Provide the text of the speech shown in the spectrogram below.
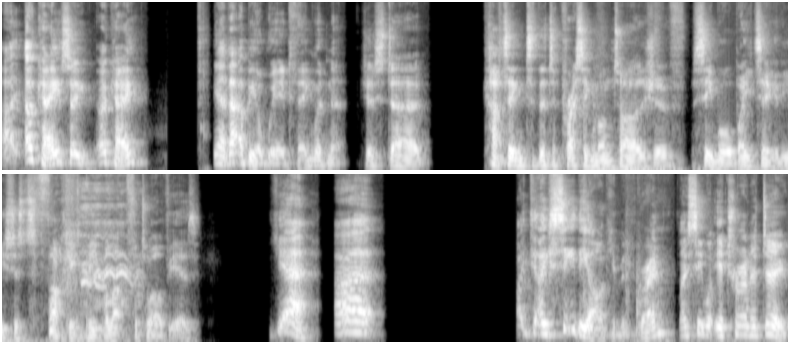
I, okay, so okay, yeah, that would be a weird thing, wouldn't it? Just uh, cutting to the depressing montage of Seymour waiting, and he's just fucking people up for twelve years. Yeah, uh, I, I see the argument, Graham. I see what you're trying to do,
